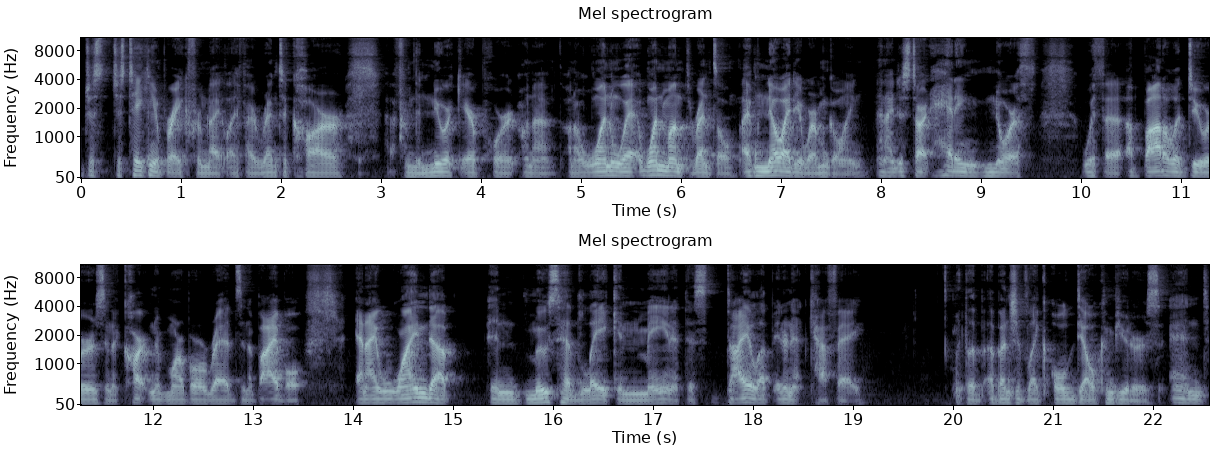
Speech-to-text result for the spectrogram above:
just just taking a break from nightlife. I rent a car from the Newark airport on a on a one way one month rental. I have no idea where I'm going, and I just start heading north with a, a bottle of Dewar's and a carton of Marlboro Reds and a Bible, and I wind up in Moosehead Lake in Maine at this dial-up internet cafe with a, a bunch of like old Dell computers. And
